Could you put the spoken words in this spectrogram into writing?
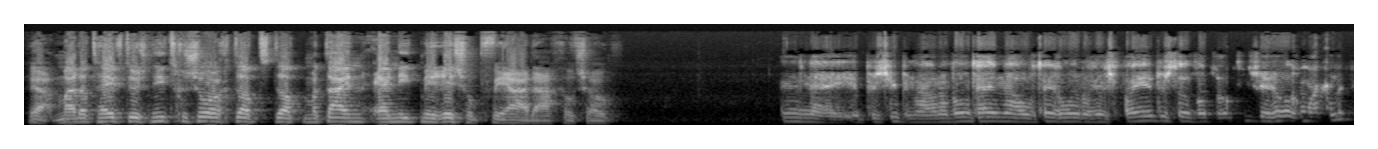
Ja, maar dat heeft dus niet gezorgd dat, dat Martijn er niet meer is op verjaardagen of zo? Nee, in principe nou. Dan woont hij nou tegenwoordig in Spanje, dus dat wordt ook niet zo heel erg makkelijk.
